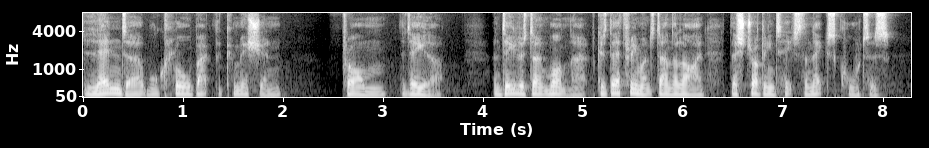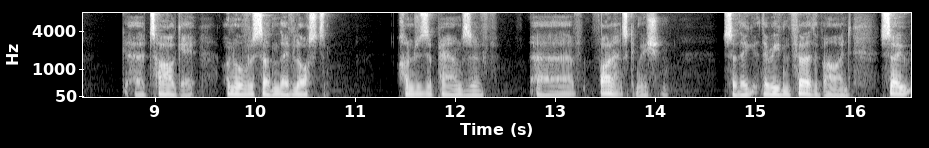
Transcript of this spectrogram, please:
lender will claw back the commission from the dealer. And dealers don't want that because they're three months down the line, they're struggling to hit the next quarter's uh, target, and all of a sudden they've lost hundreds of pounds of uh, finance commission. So they, they're even further behind. So,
